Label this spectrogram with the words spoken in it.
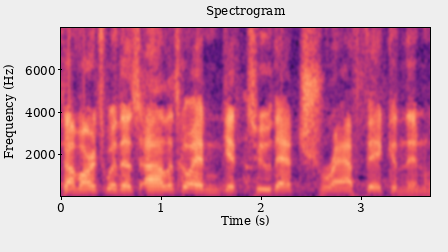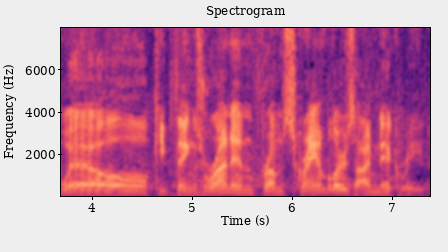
Tom Martz with us. Uh, let's go ahead and get to that traffic, and then we'll keep things running from Scramblers. I'm Nick Reed.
